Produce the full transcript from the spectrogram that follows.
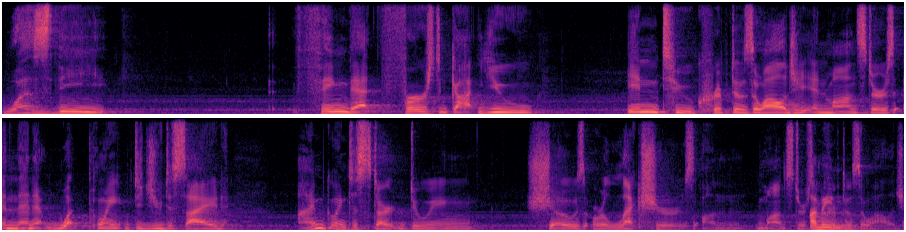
was the thing that first got you into cryptozoology and monsters? And then at what point did you decide, I'm going to start doing shows or lectures on monsters and mean- cryptozoology?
